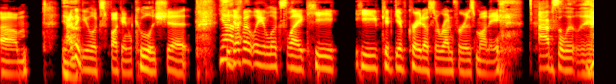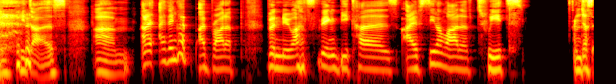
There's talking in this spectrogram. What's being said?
um, yeah. I think he looks fucking cool as shit. yeah, he and I- definitely looks like he he could give Kratos a run for his money. Absolutely, he does. Um, and I, I think I, I brought up the nuance thing because I've seen a lot of tweets and just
